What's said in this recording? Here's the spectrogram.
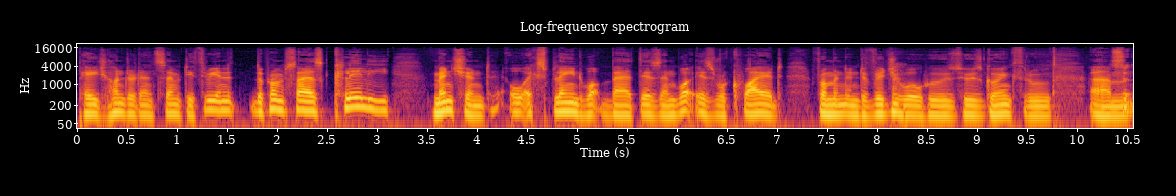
page 173. And it, the Prophet clearly mentioned or explained what bayt is and what is required from an individual mm. who's who's going through um, so,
